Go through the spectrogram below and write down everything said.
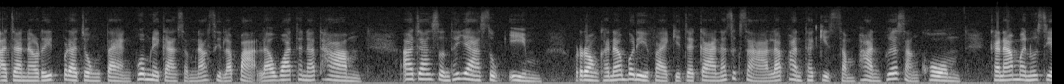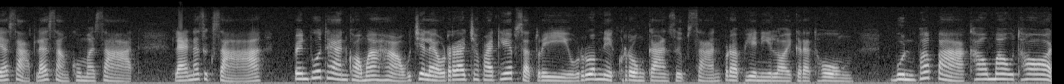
อาจารย์นริศประจงแต่งผู้อำนวยการสำนักศิลปะและวัฒนธรรม อาจารย์สนธยาสุขอิ่ม รองคณะบดีฝ่ายกิจการนักศึกษาและพันธกิจสัมพันธ์เพื่อสังคม คณะมนุษยศาสตร์และสังคมศาสตร์ และนักศึกษา เป็นผู้แทนของมหาวิทยาลัยราชภัฏเทพสตรี ร่วมในโครงการสืบสารประเพณีลอยกระทง บุญพระป่าเข้าเมาทอด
